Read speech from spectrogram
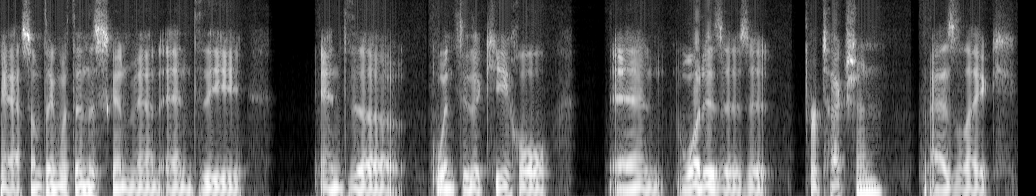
yeah something within the skin man and the and the wind through the keyhole and what is it is it protection as like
